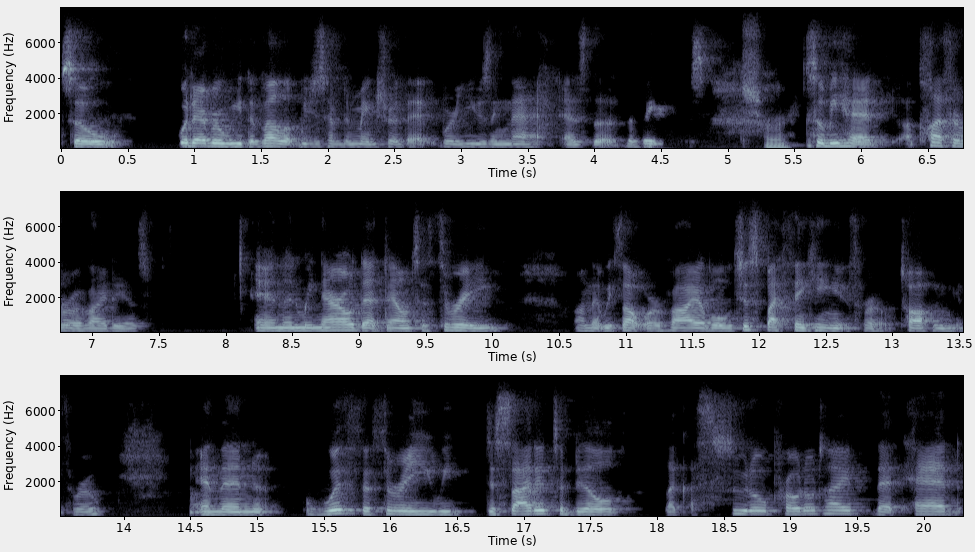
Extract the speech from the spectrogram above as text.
So whatever we develop, we just have to make sure that we're using that as the the basis. Sure. So we had a plethora of ideas, and then we narrowed that down to three um, that we thought were viable just by thinking it through, talking it through, and then with the three, we decided to build like a pseudo prototype that had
